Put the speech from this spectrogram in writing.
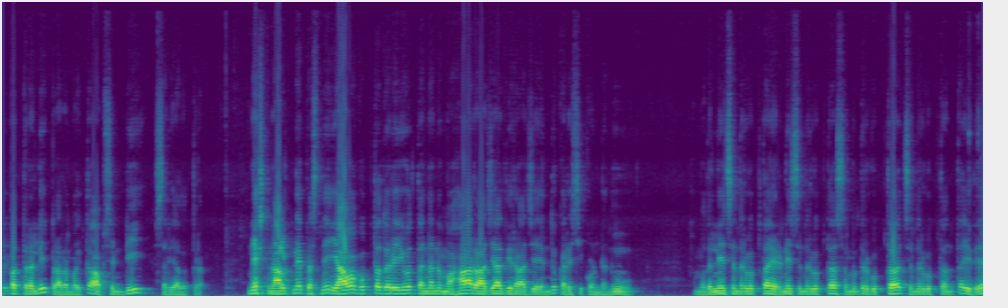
ಇಪ್ಪತ್ತರಲ್ಲಿ ಪ್ರಾರಂಭ ಆಯಿತು. ಆಪ್ಷನ್ ಡಿ, ಸರಿಯಾದ ಉತ್ತರ. ನೆಕ್ಸ್ಟ್, ನಾಲ್ಕನೇ ಪ್ರಶ್ನೆ, ಯಾವ ಗುಪ್ತ ದೊರೆಯು ತನ್ನನ್ನು ಮಹಾರಾಜಾದಿರಾಜ ಎಂದು ಕರೆಸಿಕೊಂಡನು? ಮೊದಲನೇ ಚಂದ್ರಗುಪ್ತ, ಎರಡನೇ ಚಂದ್ರಗುಪ್ತ ಸಮುದ್ರಗುಪ್ತ ಚಂದ್ರಗುಪ್ತ ಅಂತ ಇದೆ.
